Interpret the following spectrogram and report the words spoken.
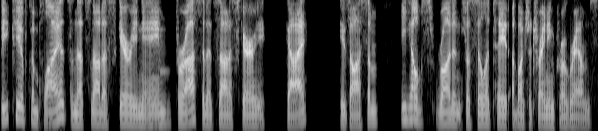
VP of compliance, and that's not a scary name for us, and it's not a scary guy. He's awesome. He helps run and facilitate a bunch of training programs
